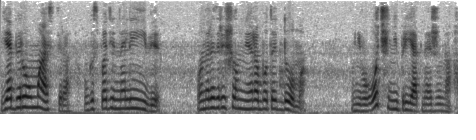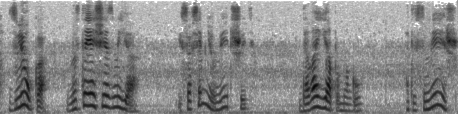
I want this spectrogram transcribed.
я беру у мастера, у господина Ливи. Он разрешил мне работать дома. У него очень неприятная жена, злюка, настоящая змея и совсем не умеет шить. Давай я помогу. А ты сумеешь?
